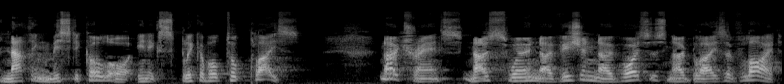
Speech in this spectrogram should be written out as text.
Nothing mystical or inexplicable took place. No trance, no swoon, no vision, no voices, no blaze of light.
